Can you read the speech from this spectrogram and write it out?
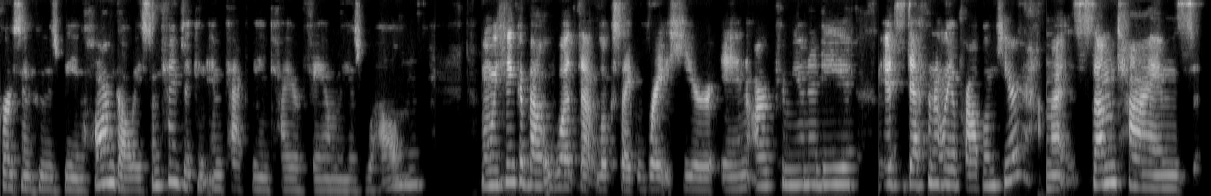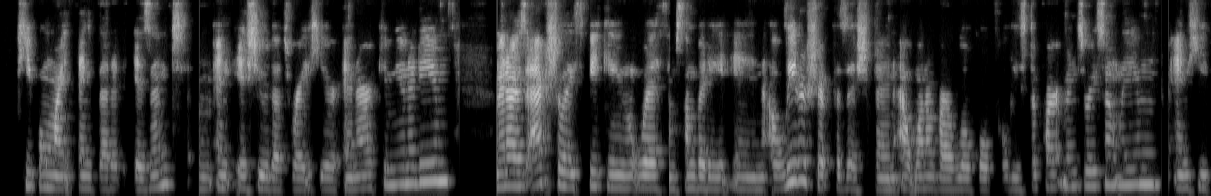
person who's being harmed always. Sometimes it can impact the entire family as well. When we think about what that looks like right here in our community, it's definitely a problem here. Uh, sometimes people might think that it isn't an issue that's right here in our community. And I was actually speaking with somebody in a leadership position at one of our local police departments recently. And he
